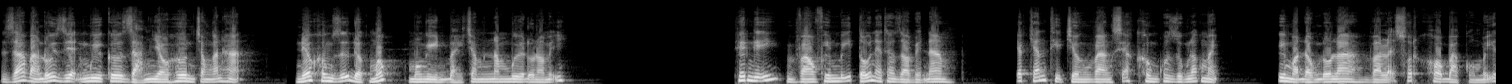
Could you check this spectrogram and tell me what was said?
giá vàng đối diện nguy cơ giảm nhiều hơn trong ngắn hạn nếu không giữ được mốc 1.750 đô la Mỹ. Thiết nghĩ vào phiên Mỹ tối nay theo giờ Việt Nam, chắc chắn thị trường vàng sẽ không có rung lắc mạnh khi mà đồng đô la và lãi suất kho bạc của Mỹ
